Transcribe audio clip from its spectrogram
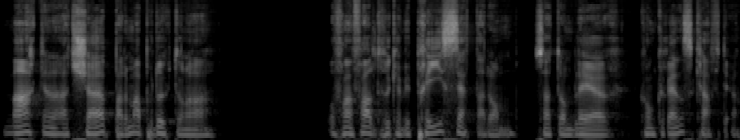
marknaden att köpa de här produkterna? Och framförallt hur kan vi prissätta dem så att de blir konkurrenskraftiga?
